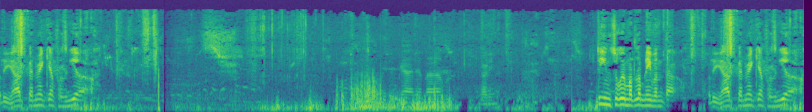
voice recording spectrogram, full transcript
अरे यार कर में क्या फंस गया? तीन सौ कोई मतलब नहीं बनता। अरे यार कर में क्या फंस गया?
